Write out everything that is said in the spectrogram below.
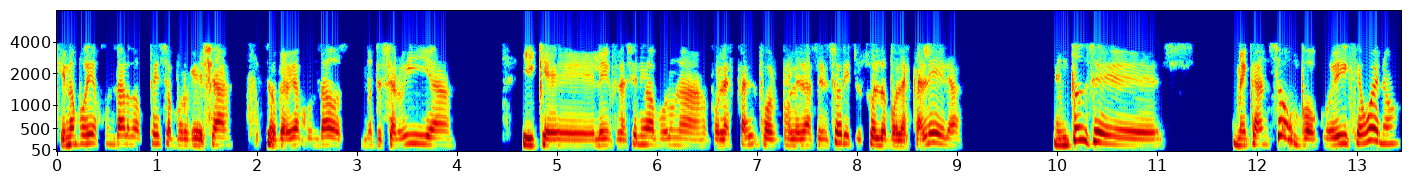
que, no podías juntar dos pesos porque ya lo que había juntado no te servía y que la inflación iba por una por la por, por el ascensor y tu sueldo por la escalera. Entonces me cansó un poco y dije, bueno,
